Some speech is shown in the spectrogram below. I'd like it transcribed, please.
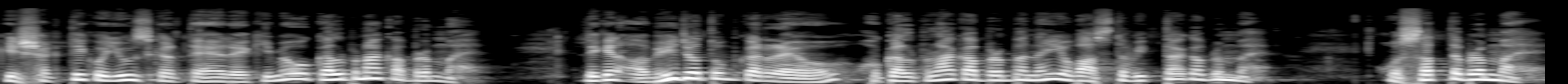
की शक्ति को यूज़ करते हैं रेकी में, वो कल्पना का ब्रह्म है। लेकिन अभी जो तुम कर रहे हो, वो कल्पना का ब्रह्म नहीं है वास्तविकता का ब्रह्म है। वो सत्य ब्रह्म है।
